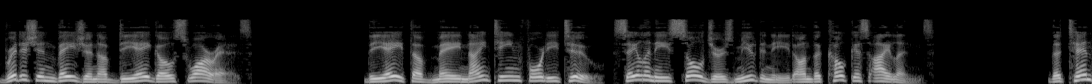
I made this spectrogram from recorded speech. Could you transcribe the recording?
British invasion of Diego Suarez. 8 May 1942, Ceylonese soldiers mutinied on the Cocos Islands. 10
